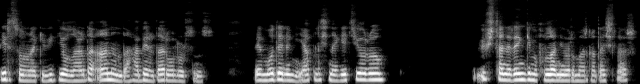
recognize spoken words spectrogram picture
bir sonraki videolarda anında haberdar olursunuz ve modelin yapılışına geçiyorum. 3 tane rengimi kullanıyorum arkadaşlar.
